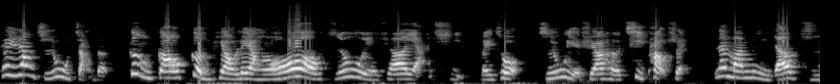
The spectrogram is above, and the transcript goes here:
可以让植物长得。更高更漂亮哦！哦，植物也需要氧气，没错，植物也需要喝气泡水。那妈咪，你知道植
